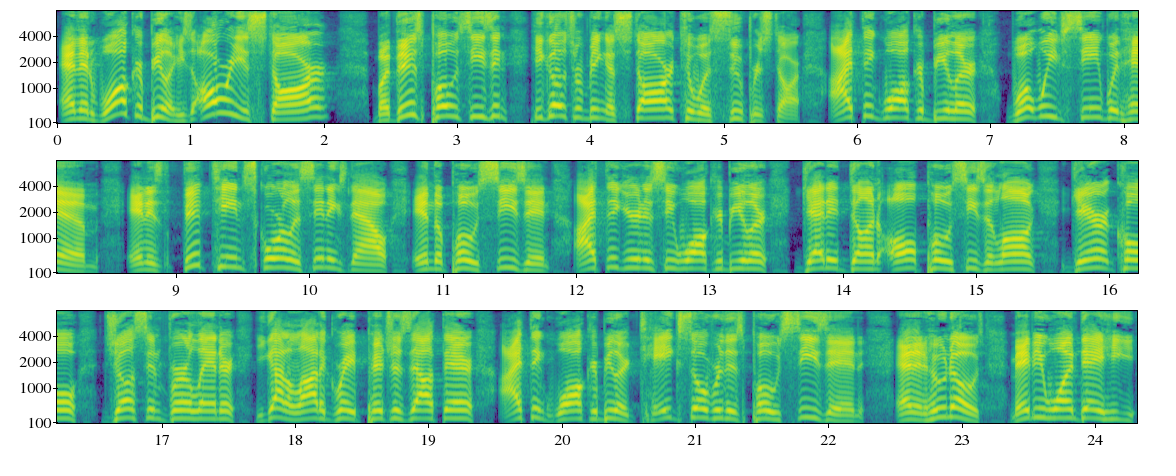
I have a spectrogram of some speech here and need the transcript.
And then Walker Buehler, he's already a star. But this postseason, he goes from being a star to a superstar. I think Walker Buehler, what we've seen with him in his 15 scoreless innings now in the postseason, I think you're going to see Walker Buehler get it done all postseason long. Gerrit Cole, Justin Verlander, you got a lot of great pitchers out there. I think Walker Buehler takes over this postseason, and then who knows? Maybe one day he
